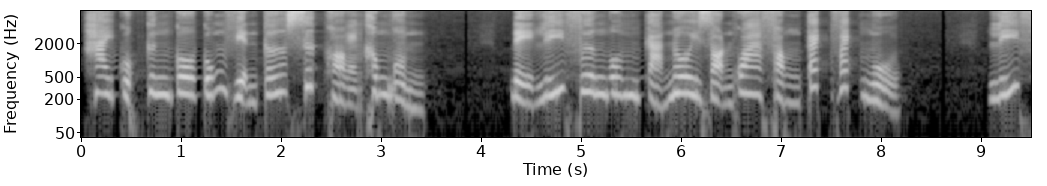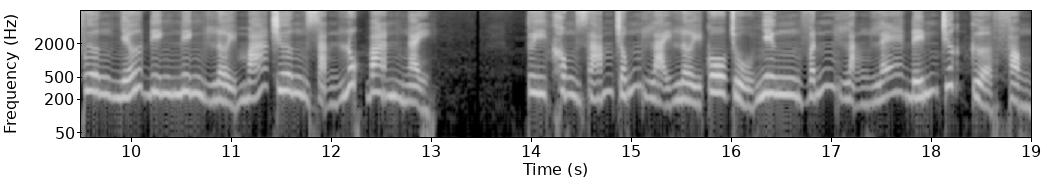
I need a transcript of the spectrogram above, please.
Hai cuộc cưng cô cũng viện cớ sức khỏe không ổn. Để Lý Phương ôm cả nôi dọn qua phòng cách vách ngủ. Lý Phương nhớ đinh ninh lời má trương dặn lúc ban ngày. Tuy không dám chống lại lời cô chủ nhưng vẫn lặng lẽ đến trước cửa phòng.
